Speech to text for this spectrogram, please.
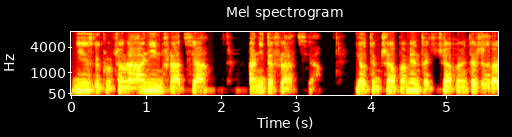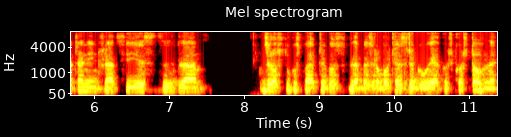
Nie jest wykluczona ani inflacja, ani deflacja. I o tym trzeba pamiętać. Trzeba pamiętać, że zwalczanie inflacji jest dla wzrostu gospodarczego, dla bezrobocia z reguły jakoś kosztowne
